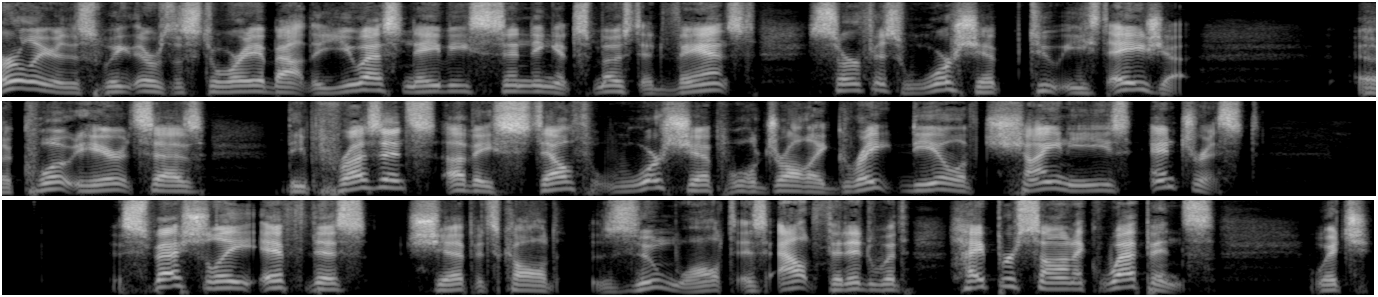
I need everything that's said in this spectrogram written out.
Earlier this week, there was a story about the U.S. Navy sending its most advanced surface warship to East Asia. A quote here it says, The presence of a stealth warship will draw a great deal of Chinese interest, especially if this ship, it's called Zumwalt, is outfitted with hypersonic weapons, which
